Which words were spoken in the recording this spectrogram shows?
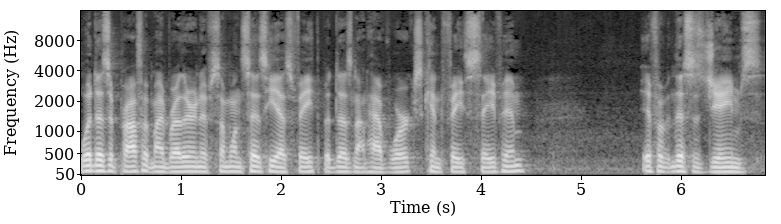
What does it profit, my brethren, if someone says he has faith but does not have works? Can faith save him? If a, this is James,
